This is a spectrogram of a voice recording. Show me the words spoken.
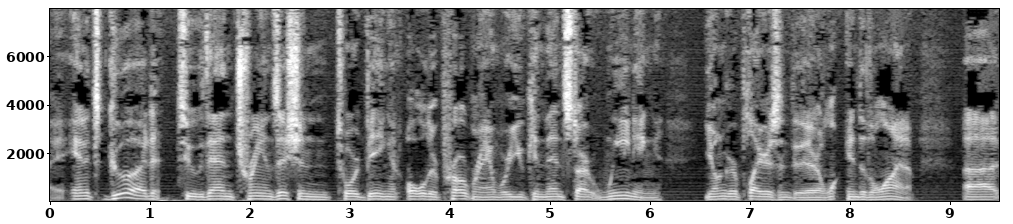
And it's good to then transition toward being an older program where you can then start weaning younger players into their into the lineup. Uh,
